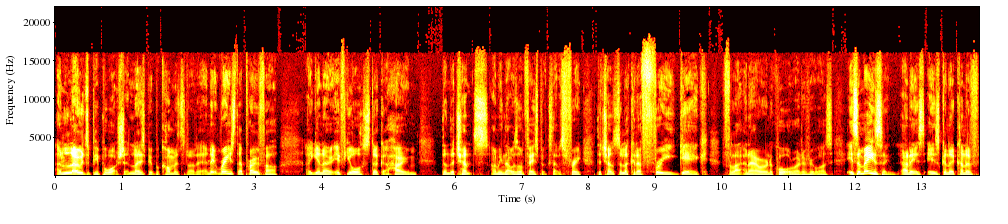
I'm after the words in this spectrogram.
And loads of people watched it, and loads of people commented on it, and it raised their profile. Uh, you know, if you're stuck at home, then the chance, I mean, that was on Facebook, so that was free. The chance to look at a free gig for like an hour and a quarter, or whatever it was, is amazing, and it's it's going to kind of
